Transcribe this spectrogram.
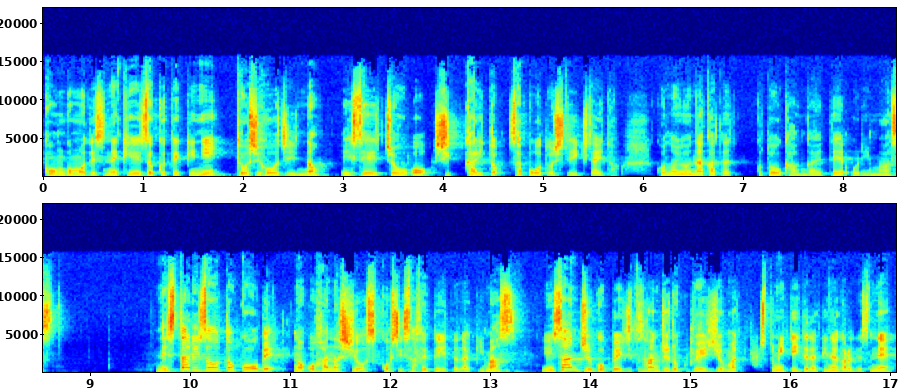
今後もですね、継続的に投資法人の成長をしっかりとサポートしていきたいと、このようなことを考えております。ネスタリゾート神戸のお話を少しさせていただきます。35ページと36ページを、ま、ちょっと見ていただきながらですね、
